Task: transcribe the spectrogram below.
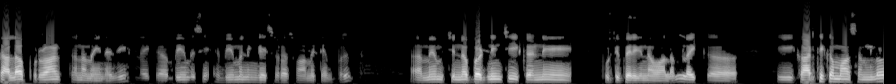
చాలా పురాతనమైనది. లైక్ భీమసి భీమలింగేశ్వర స్వామి టెంపుల్. మేము చిన్నప్పటి నుంచి ఇక్కడనే పుట్టి పెరిగిన వాళ్ళం. లైక్ ఈ కార్తీక మాసంలో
